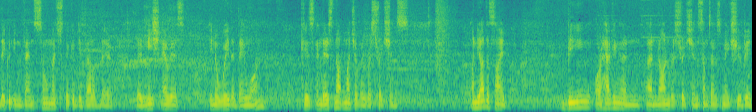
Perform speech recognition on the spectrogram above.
they could invent so much, they could develop their their niche areas in a way that they want, because and there's not much of a restrictions. On the other side, being or having an, a non-restriction sometimes makes you a bit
